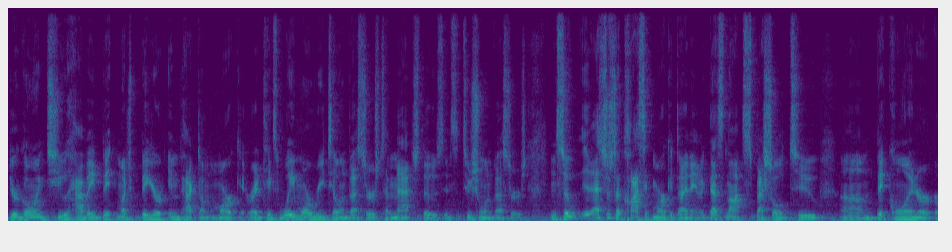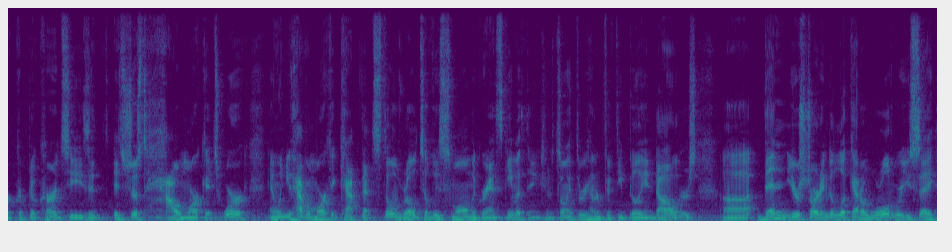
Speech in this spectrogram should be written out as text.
you're going to have a bit much bigger impact on the market, right? It takes way more retail investors to match those institutional investors, and so that's just a classic market dynamic. That's not special to um, Bitcoin or, or cryptocurrencies. It, it's just how markets work. And when you have a market cap that's still relatively small in the grand scheme of things, you know, it's only 350 billion dollars. Uh, then you're starting to look at a world where you say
